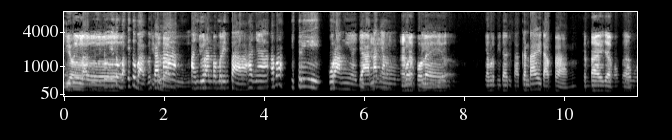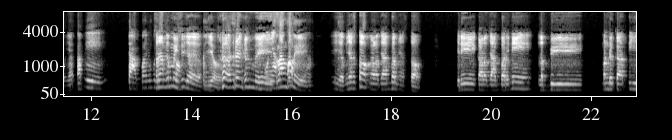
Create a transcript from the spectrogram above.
Iya. gitu loh. bagus itu itu itu bagus Itu karena bagus. anjuran pemerintah hanya apa istri kurangi aja anak Iya, yang anak bo- boleh iya. Yang lebih dari satu Kentai cabang. kentai aja Bang. Oh, ya tapi Cakbar ini punya Serang kemis stok. aja ya. Iya. Serang kemis. punya Selang ya. Iya punya stok kalau Jakbar punya stok. Jadi kalau Jakbar ini lebih mendekati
